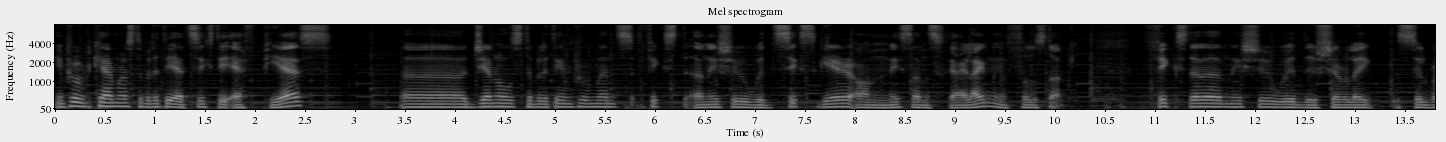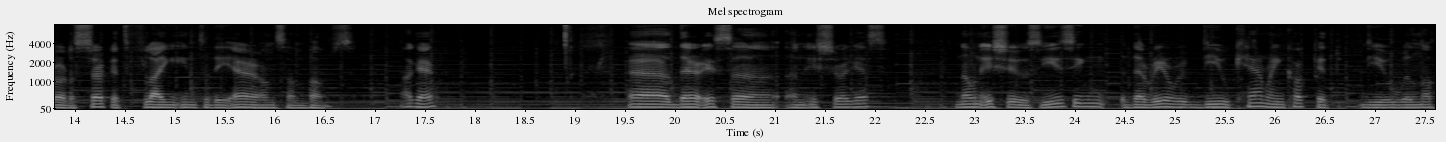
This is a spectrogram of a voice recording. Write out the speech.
Improved camera stability at 60 FPS. Uh, general stability improvements fixed an issue with 6 gear on Nissan Skyline in full stock. Fixed an issue with the Chevrolet Silverado circuit flying into the air on some bumps. Okay. Uh, there is uh, an issue I guess. Known issues. Using the rear view camera in cockpit view will not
